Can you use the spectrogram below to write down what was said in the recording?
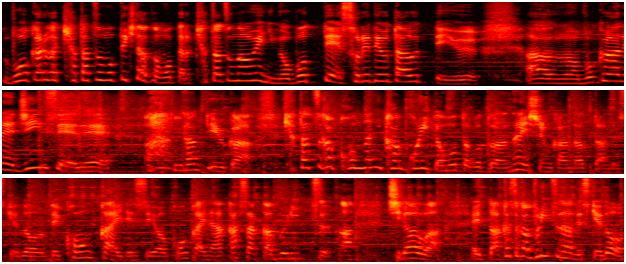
ボーカルが脚立持ってきたと思ったら脚立の上に登ってそれで歌うっていうあの僕はね人生で何て言うか脚立がこんなにかっこいいと思ったことはない瞬間だったんですけどで今回ですよ今回の赤坂ブリッツあ違うわ。えっと赤坂ブリッツなんですけど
